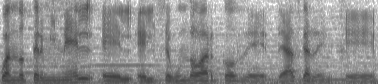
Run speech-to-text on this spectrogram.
cuando terminé el, el, segundo arco de, de Asgard eh,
